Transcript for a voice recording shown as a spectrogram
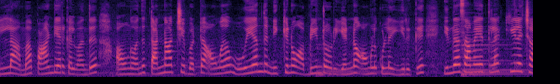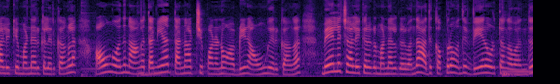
இல்லாமல் பாண்டியர்கள் வந்து அவங்க வந்து தன்னாட்சி பட்டு அவங்க தான் உயர்ந்து நிற்கணும் அப்படின்ற ஒரு எண்ணம் அவங்களுக்குள்ளே இருக்குது இந்த சமயத்தில் கீழே சாளுக்கிய மன்னர்கள் இருக்காங்களா அவங்க வந்து நாங்கள் தனியாக தன்னாட்சி பண்ணணும் அப்படின்னு அவங்க இருக்காங்க. மேலே சாளுக்கியர்கள் மன்னர்கள் வந்து அதுக்கப்புறம் வந்து வேற ஒருத்தவங்க வந்து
